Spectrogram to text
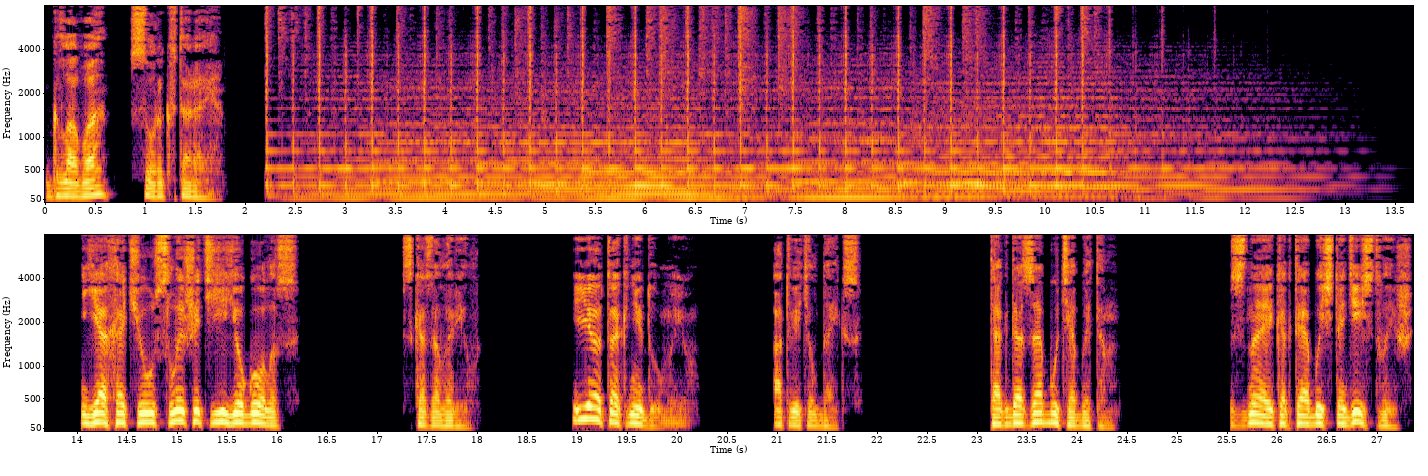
Глава сорок вторая «Я хочу услышать ее голос», — сказал Рил. «Я так не думаю», — ответил Дайкс. «Тогда забудь об этом. Зная, как ты обычно действуешь,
